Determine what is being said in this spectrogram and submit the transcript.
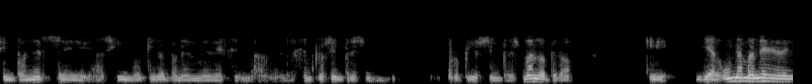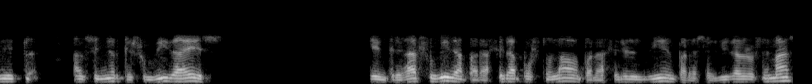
sin ponerse así, no quiero ponerme de ejemplo, el ejemplo siempre es propio siempre es malo, pero que de alguna manera le al Señor que su vida es entregar su vida para hacer apostolado, para hacer el bien, para servir a los demás,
